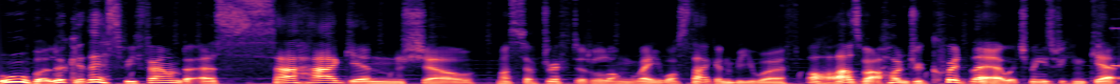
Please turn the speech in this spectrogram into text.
Ooh, but look at this. We found a Sahagian shell. Must have drifted a long way. What's that going to be worth? Oh, that was about 100 100 quid there, which means we can get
